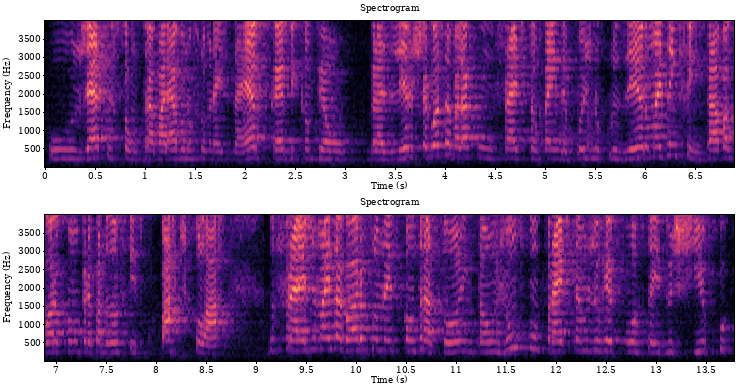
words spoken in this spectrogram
O Jefferson trabalhava no Fluminense na época, é bicampeão brasileiro, chegou a trabalhar com o Fred também depois no Cruzeiro, mas enfim, estava agora como preparador físico particular do Fred, mas agora o Fluminense contratou, então junto com o Fred temos o reforço aí do Chico,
